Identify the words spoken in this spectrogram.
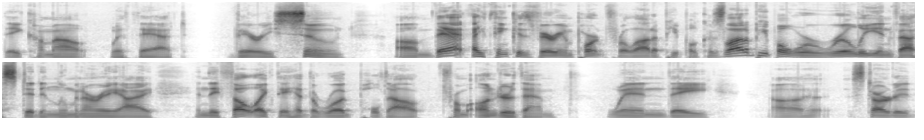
they come out with that very soon. Um, that I think is very important for a lot of people because a lot of people were really invested in Luminar AI and they felt like they had the rug pulled out from under them when they uh, started.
